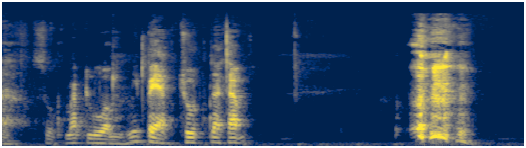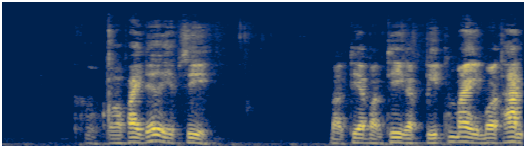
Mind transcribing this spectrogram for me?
อ่า สูตรมัดรวมมีแปดชุดนะครับ ขออภัยเด้อเอฟซีบางเทียบางที่กับปิดไม่บ่ท่าน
